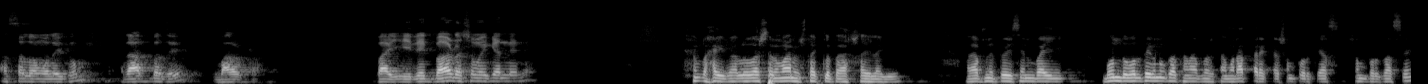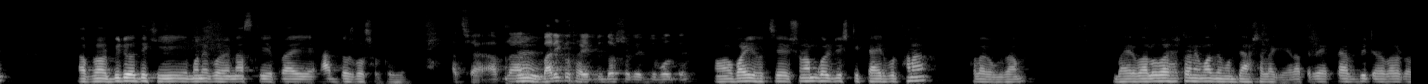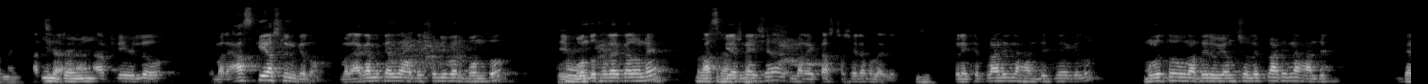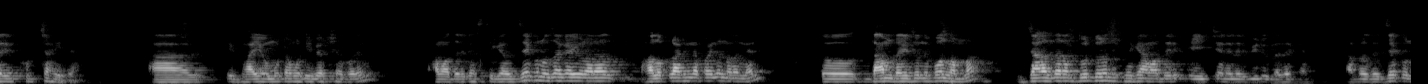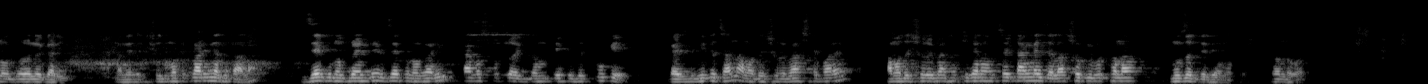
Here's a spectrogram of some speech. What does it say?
আসসালামু আলাইকুম। রাত বাজে বারোটা। ভাই এই রাত বারোটার সময় কেন নেন? ভাই ভালোবাসার মানুষ থাকলে তো আশাই লাগে। আর আপনি তো হয়েছেন ভাই বন্ধু বলতে কোনো কথা না আপনার সাথে আমার আত্মার একটা সম্পর্ক আছে সম্পর্ক আছে। আপনার ভিডিও দেখি মনে করেন আজকে প্রায় আট দশ বছর থেকে। আচ্ছা আপনার হ্যাঁ। বাড়ি কোথায়? একটু দর্শকের একটু বলতেন। আমার বাড়ি হচ্ছে সুনামগঞ্জ ডিস্ট্রিক্ট তাহিরপুর থানা কলাগাঁও গ্রাম। ভাইয়ের ভালোবাসাটা মাঝে মধ্যে আশা লাগে রাতের একটা দুইটা বারোটা নাই। আচ্ছা আপনি হইল মানে আজকে আসলেন কেন? মানে আগামীকাল আমাদের শনিবার বন্ধ? এই হ্যাঁ। বন্ধ থাকার কারণে আজকে আপনি এসে মানে কাজটা সেরা ফেলালেন জি। উনি একটা প্লাটিনা হান্ড্রেড নিয়ে গেল। মূলত ওনাদের ওই অঞ্চলে প্লাটিনা হান্ড্রেড গাড়ির খুব চাহিদা। আর এই ভাইও মোটামুটি ব্যবসা করেন। আমাদের কাছ থেকে যে কোনো জায়গায় ওনারা ভালো প্লাটিনা পাইলে ওনারা নেন। তো দামটা এই জন্য বললাম না। যারা যারা দূর দূরান্ত থেকে আমাদের এই চ্যানেলের ভিডিওগুলো দেখেন, আপনাদের যে কোনো ধরনের গাড়ি মানে শুধুমাত্র প্লাটিনা না তা না, যে কোনো ব্র্যান্ডের যে কোনো গাড়ি, কাগজপত্র একদম এ টু জেড ওকে গাড়ি যদি নিতে চান, আমাদের শোরুমে আসতে পারেন। আমাদের শোরুমে আসার ঠিকানা হচ্ছে টাঙ্গাইল জেলা, সখীপুর থানা মুজাদ্দিদিয়া মোটরস ধন্যবাদ।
